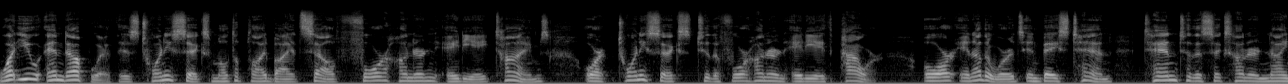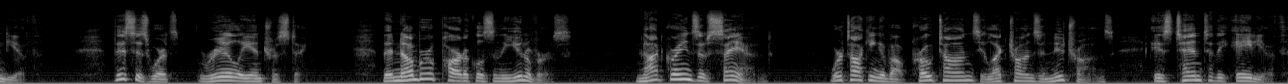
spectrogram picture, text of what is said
What you end up with is 26 multiplied by itself 488 times, or 26 to the 488th power, or, in other words, in base 10, 10 to the 690th. This is where it's really interesting. The number of particles in the universe, not grains of sand, we're talking about protons, electrons, and neutrons, is 10 to the 80th.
